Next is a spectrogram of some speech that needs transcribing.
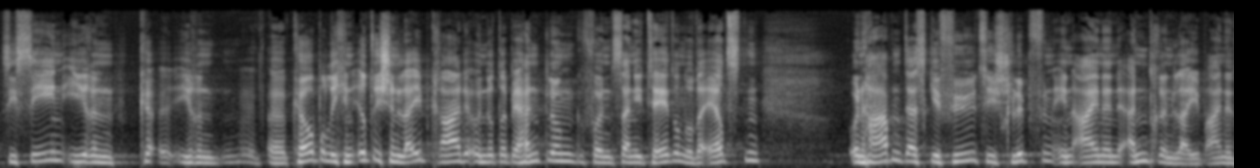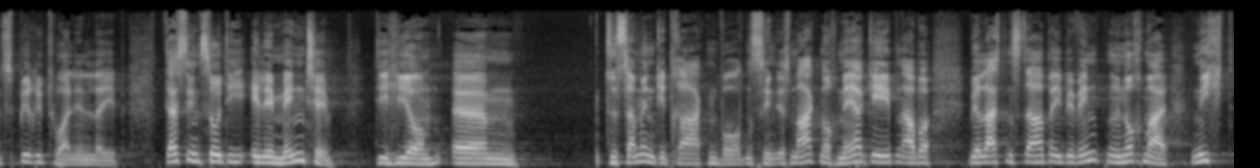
sie sehen ihren, ihren äh, körperlichen irdischen Leib gerade unter der Behandlung von Sanitätern oder Ärzten und haben das Gefühl, sie schlüpfen in einen anderen Leib, einen spirituellen Leib. Das sind so die Elemente, die hier ähm, zusammengetragen worden sind. Es mag noch mehr geben, aber wir lassen es dabei bewenden. Und nochmal, nicht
